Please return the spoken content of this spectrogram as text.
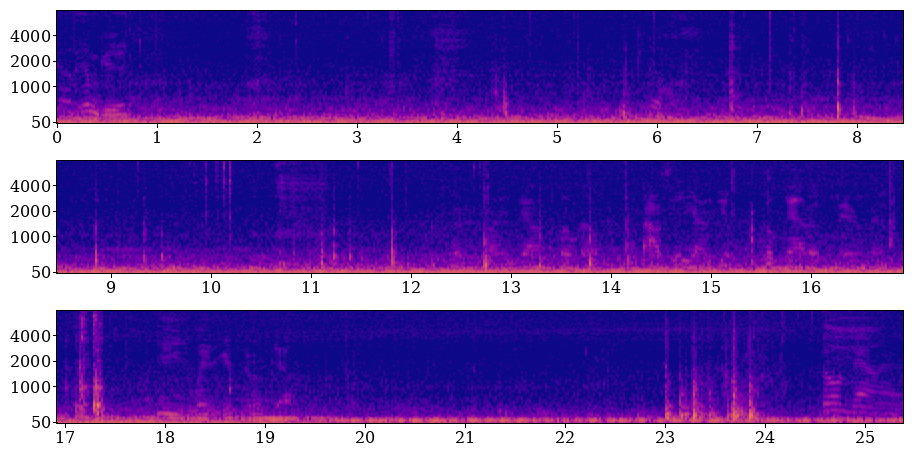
Got him good. I'm just laying down the boat. I'll, I'll show you how to get the hook out of them there, man. Easy way to get the hook out. Throw him down there.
